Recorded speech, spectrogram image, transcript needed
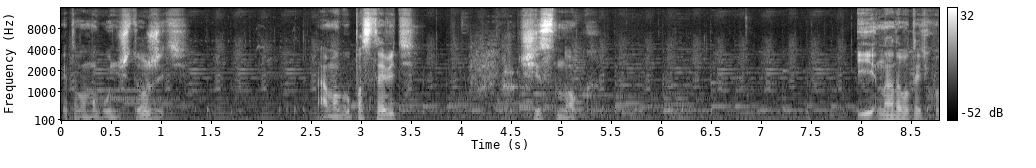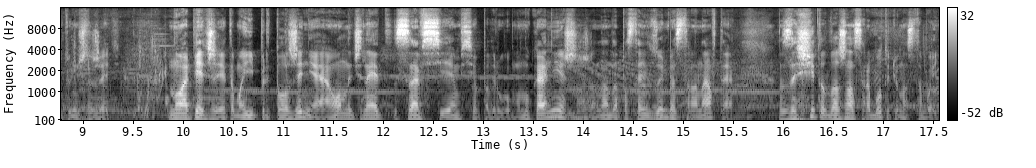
Этого могу уничтожить. А могу поставить Чеснок. И надо вот этих вот уничтожать. Ну, опять же, это мои предположения А он начинает совсем все по-другому. Ну, конечно же, надо поставить зомби-астронавта. Защита должна сработать у нас с тобой.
